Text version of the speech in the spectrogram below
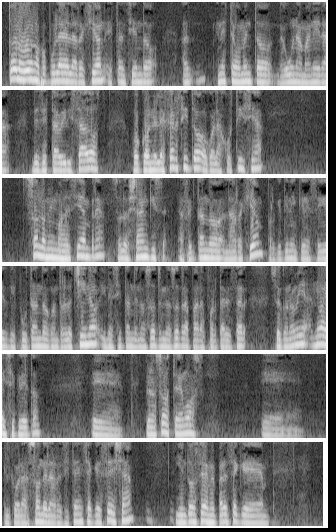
todos los gobiernos populares de la región están siendo en este momento de alguna manera desestabilizados o con el ejército o con la justicia son los mismos de siempre, son los yanquis afectando la región porque tienen que seguir disputando contra los chinos y necesitan de nosotros y nosotras para fortalecer su economía. No hay secretos, eh, pero nosotros tenemos eh, el corazón de la resistencia que es ella y entonces me parece que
